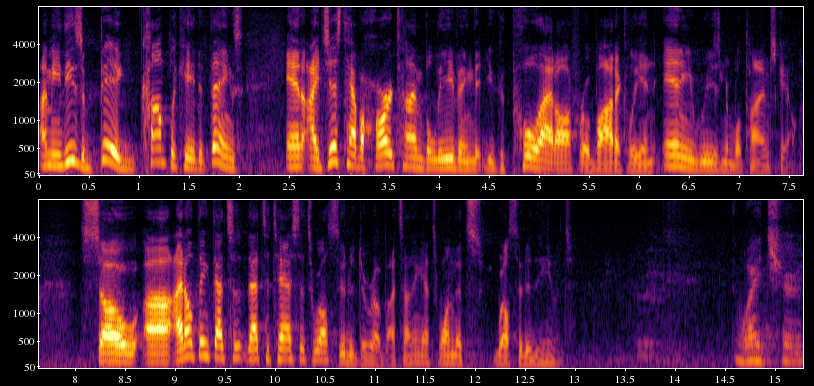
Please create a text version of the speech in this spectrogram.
I mean, these are big, complicated things. And I just have a hard time believing that you could pull that off robotically in any reasonable time scale. So uh, I don't think that's a, that's a task that's well suited to robots. I think that's one that's well suited to humans. The white shirt.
